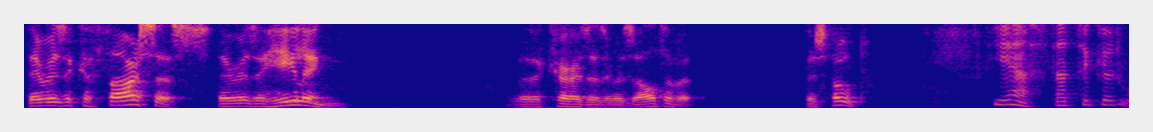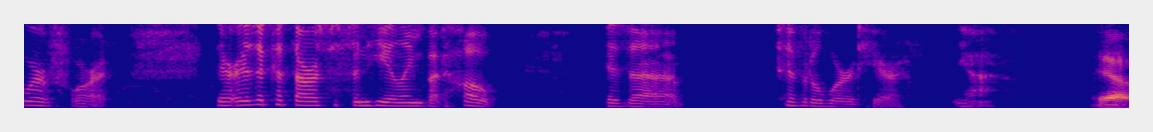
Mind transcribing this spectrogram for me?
there is a catharsis, there is a healing that occurs as a result of it. There's hope. Yes, that's a good word for it. There is a catharsis and healing, but hope is a pivotal word here. Yeah. Yeah.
